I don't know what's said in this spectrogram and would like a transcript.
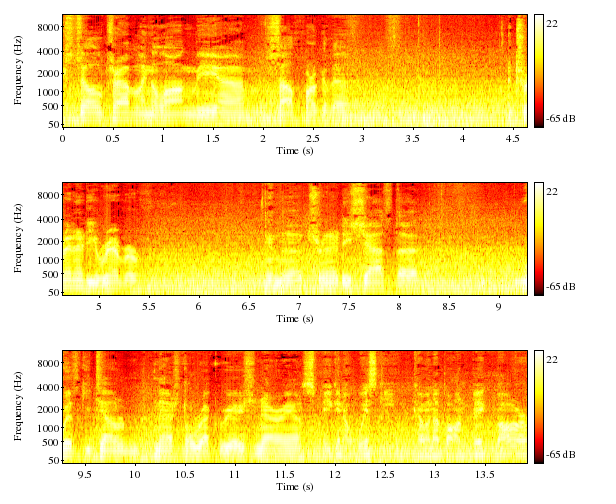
We're still traveling along the uh, South Fork of the Trinity River in the Trinity Shasta Whiskeytown National Recreation Area. Speaking of whiskey, coming up on Big Bar.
